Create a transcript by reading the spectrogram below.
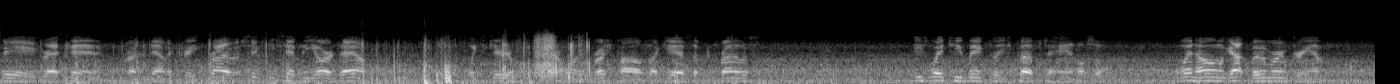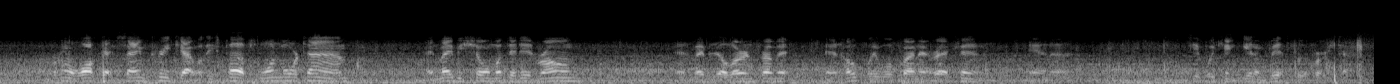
big raccoon running down the creek, probably about 60, 70 yards out. We scared him one of the brush piles, I guess, up in front of us. He's way too big for these pups to handle, so I went home and got Boomer and Grim. We're going to walk that same creek out with these pups one more time and maybe show them what they did wrong and maybe they'll learn from it and hopefully we'll find that raccoon and uh, see if we can't get them bit for the first time.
